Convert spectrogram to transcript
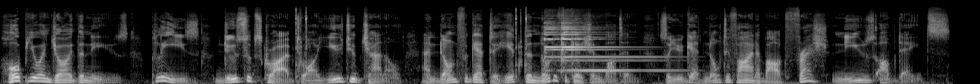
hope you enjoyed the news. Please do subscribe to our YouTube channel and don't forget to hit the notification button so you get notified about fresh news updates.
